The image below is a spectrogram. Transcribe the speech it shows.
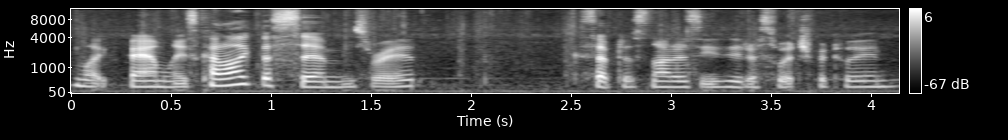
like families. Kind of like The Sims, right? Except it's not as easy to switch between.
